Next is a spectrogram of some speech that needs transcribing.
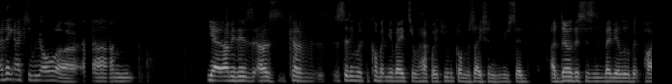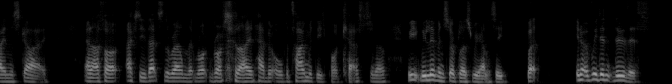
I think actually we all are. Um, yeah, I mean, I was kind of sitting with the comment you made sort of halfway through the conversation. You said, "I know this is maybe a little bit pie in the sky," and I thought, actually, that's the realm that Roger and I inhabit all the time with these podcasts. You know, we we live in surplus reality, but you know, if we didn't do this,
